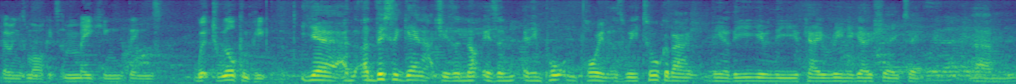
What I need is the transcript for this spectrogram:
Boeing's markets and making things which will compete with them. Yeah, and, and this again actually is, a, is an, an important point as we talk about you know, the EU and the UK renegotiating um,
